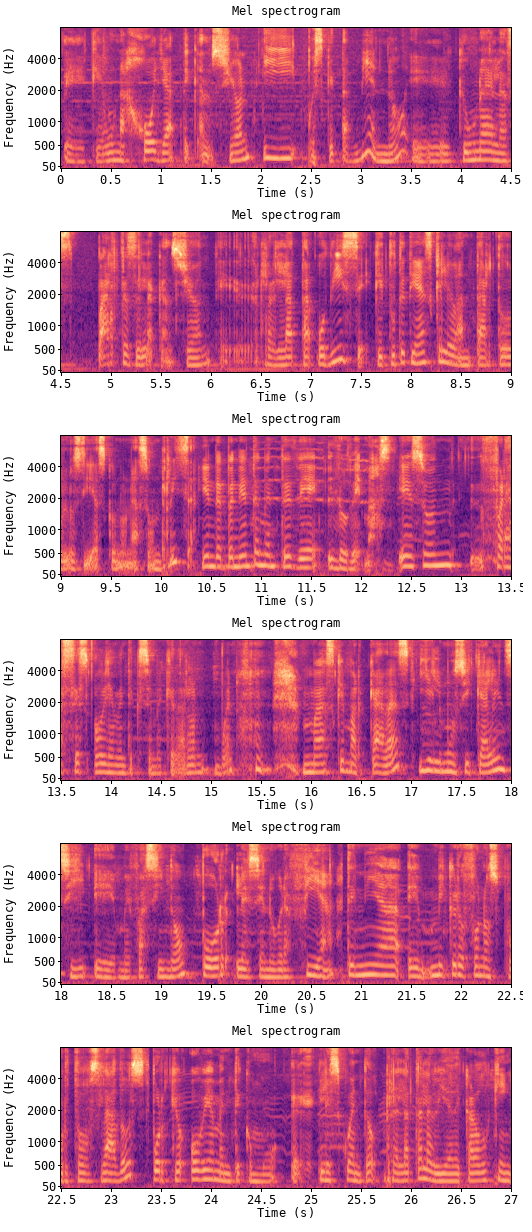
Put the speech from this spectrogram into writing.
que una joya de canción y pues que también, ¿no? Eh, que una de las partes de la canción eh, relata o dice que tú te tienes que levantar todos los días con una sonrisa, independientemente de lo demás. Eh, son frases, obviamente, que se me quedaron, bueno, más que marcadas. Y el musical en sí eh, me fascinó por la escenografía. Tenía micrófonos por todos lados, porque obviamente, como les cuento, relata la vida de Carl King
